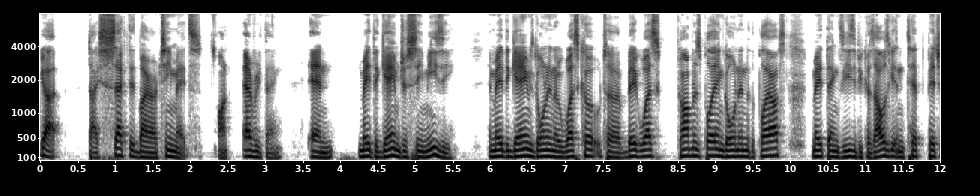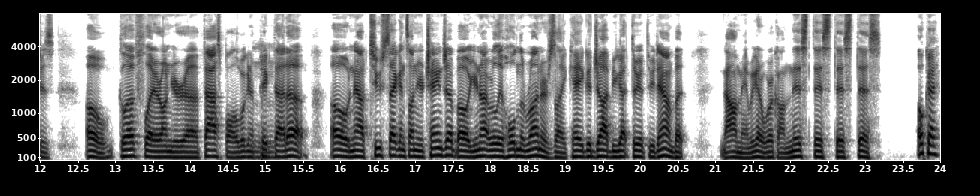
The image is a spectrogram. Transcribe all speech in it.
got dissected by our teammates on everything, and made the game just seem easy. It made the games going into West Coast to Big West Conference play and going into the playoffs made things easy because I was getting tipped pitches. Oh, glove flare on your uh, fastball. We're gonna pick Mhm. that up. Oh, now two seconds on your changeup. Oh, you're not really holding the runners. Like, hey, good job. You got three up, three down. But nah, man, we got to work on this, this, this, this. Okay,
